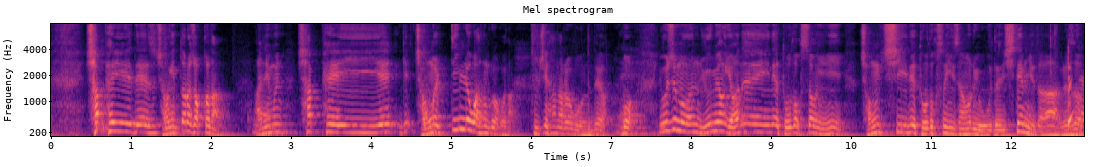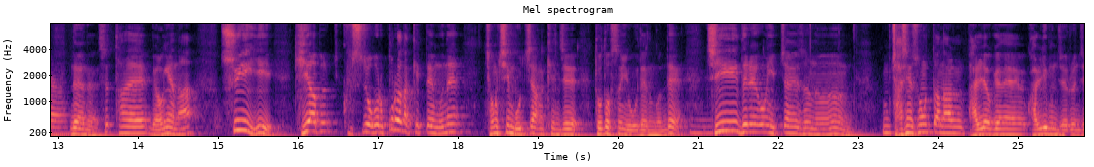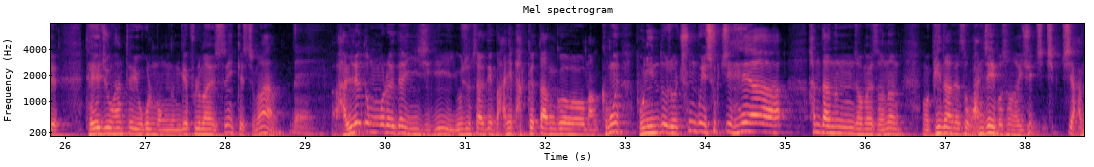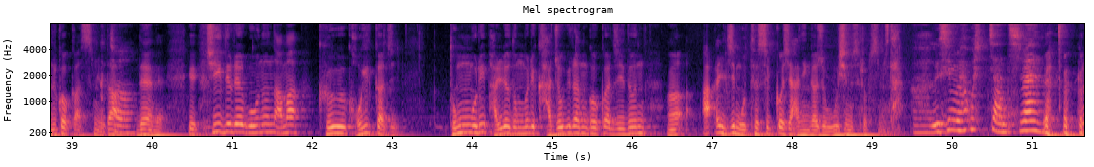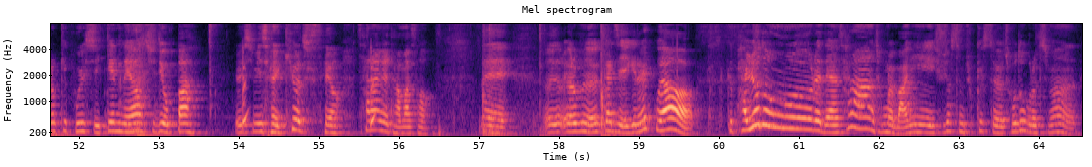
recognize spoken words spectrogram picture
샤페이에 대해서 정이 떨어졌거나 네. 아니면 샤페이의 정을 띄려고 하는 거거나 둘 중에 하나라고 보는데요. 네. 뭐 요즘은 유명 연예인의 도덕성이 정치인의 도덕성 이상으로 요구되는 시대입니다. 그래서 맞아요. 네네 스타의 명예나 수익이 기압을 급수적으로 불어났기 때문에 정치인 못지않게 이제 도덕성이 요구되는 건데 음. 지 드래곤 입장에서는 자신의 손을 떠난 반려견의 관리 문제로 이제 대중한테 욕을 먹는 게 불만일 수는 있겠지만 네. 반려동물에 대한 인식이 요즘 사람들이 많이 바뀌었다는 것만큼은 본인도 좀 충분히 숙지해야 한다는 점에서는 어, 비난에서 완전히 벗어나기 쉽- 쉽지 않을 것 같습니다. 그쵸. 네네. 지드래곤은 아마 그 거기까지 동물이 반려동물이 가족이라는 것까지는 어, 알지 못했을 것이 아닌가 좀 의심스럽습니다. 아, 의심을 하고 싶지 않지만 그렇게 보일 수 있겠네요. 주디 오빠 열심히 잘 키워주세요. 사랑을 담아서. 네, 어, 여러분 여기까지 얘기를 했고요. 그 반려동물에 대한 사랑 정말 많이 주셨으면 좋겠어요. 저도 그렇지만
